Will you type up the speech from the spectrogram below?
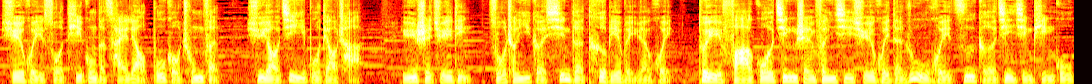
学会所提供的材料不够充分，需要进一步调查，于是决定组成一个新的特别委员会，对法国精神分析学会的入会资格进行评估。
